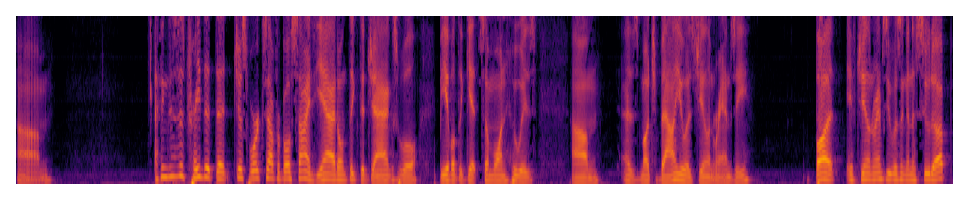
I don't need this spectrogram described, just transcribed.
Um, I think this is a trade that, that just works out for both sides. Yeah, I don't think the Jags will be able to get someone who is um, as much value as Jalen Ramsey. But if Jalen Ramsey wasn't going to suit up,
